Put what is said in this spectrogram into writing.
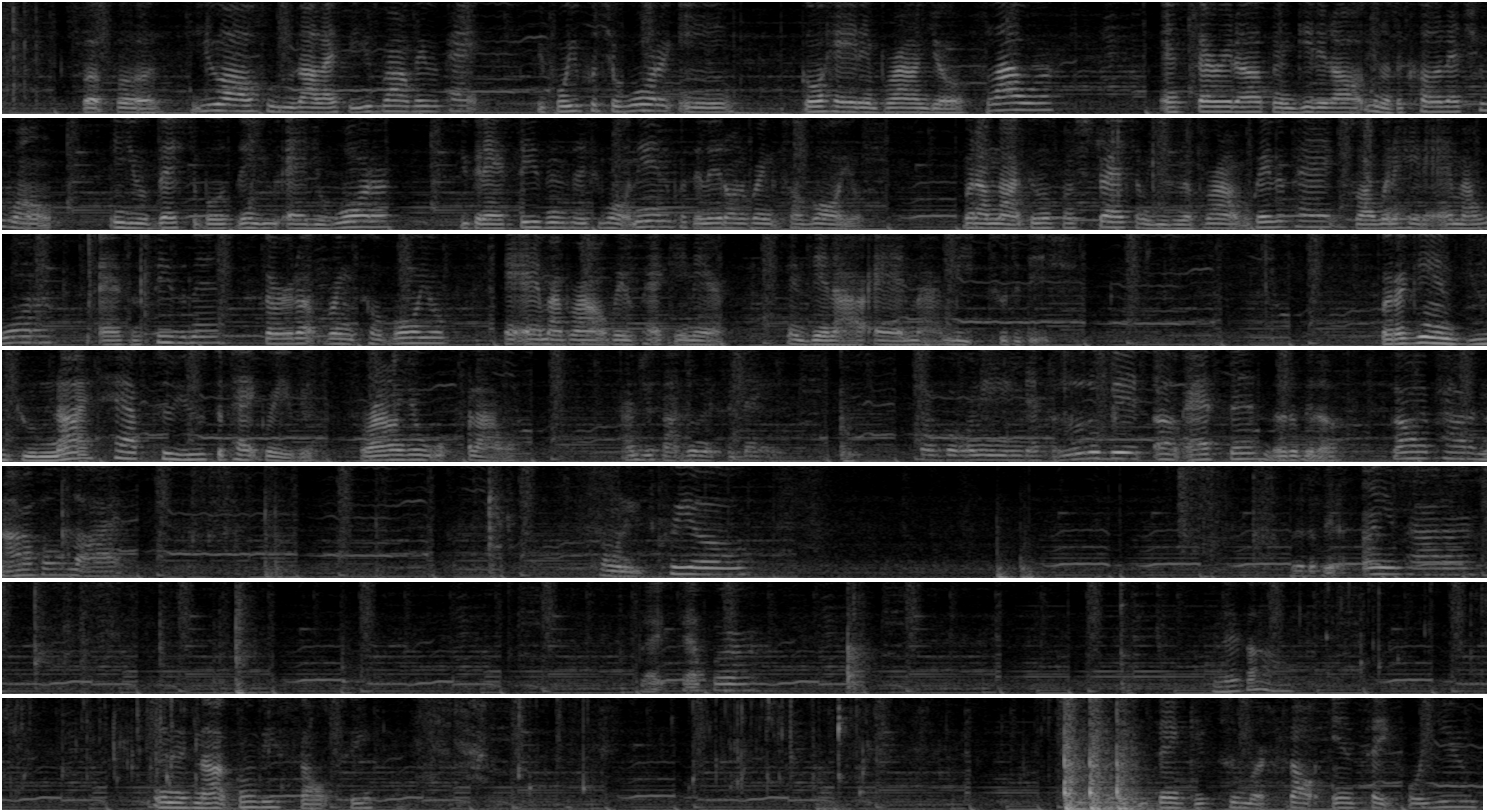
But for you all who do not like to use brown gravy pack, before you put your water in, go ahead and brown your flour and stir it up and get it all, you know, the color that you want in your vegetables. Then you add your water you can add seasons if you want in, put the lid on and bring it to a boil. But I'm not doing from scratch. I'm using a brown gravy pack. So I went ahead and add my water, add some seasoning, stir it up, bring it to a boil, and add my brown gravy pack in there. And then I'll add my meat to the dish. But again, you do not have to use the pack gravy. Brown your flour. I'm just not doing it today. So I'm going in, that's a little bit of acid, a little bit of garlic powder, not a whole lot. Tony's Creole. A little bit of onion powder. Black pepper. And that's all. And it's not gonna be salty. think it's too much salt intake for you,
